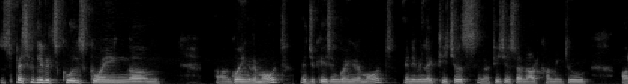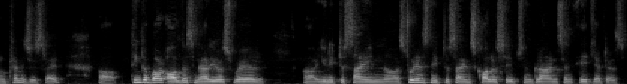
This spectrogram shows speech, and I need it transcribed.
specifically with schools going um, uh, going remote, education going remote, and even like teachers, you know, teachers are not coming to on premises, right? Uh, think about all the scenarios where uh, you need to sign, uh, students need to sign scholarships and grants and aid letters.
